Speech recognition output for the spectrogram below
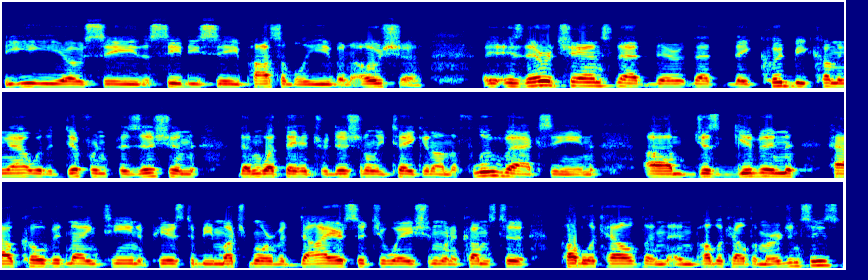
the EEOC, the CDC, possibly even OSHA. Is there a chance that they that they could be coming out with a different position than what they had traditionally taken on the flu vaccine? Um, just given how COVID nineteen appears to be much more of a dire situation when it comes to public health and, and public health emergencies.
